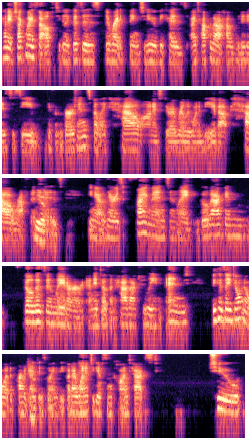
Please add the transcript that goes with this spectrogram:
kind of check myself to be like, this is the right thing to do because I talk about how good it is to see different versions, but like, how honest do I really want to be about how rough this Yeah. is? You know, there's fragments and like, go back and fill this in later, and it doesn't have actually an end because I don't know what the project is going to be, but I wanted to give some context to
